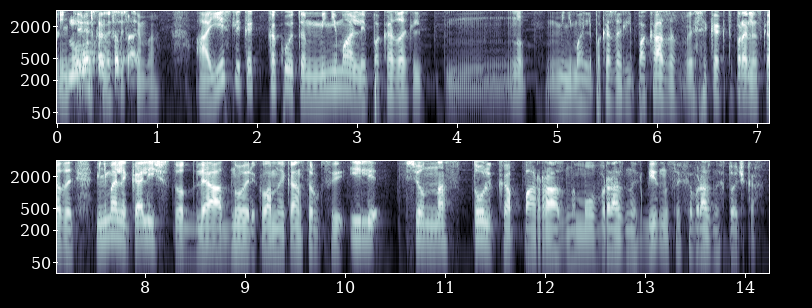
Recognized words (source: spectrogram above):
Интересная ну, вот система. Так. А есть ли как, какой-то минимальный показатель, ну, минимальный показатель показов, как это правильно сказать, минимальное количество для одной рекламной конструкции, или все настолько по-разному в разных бизнесах и в разных точках?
